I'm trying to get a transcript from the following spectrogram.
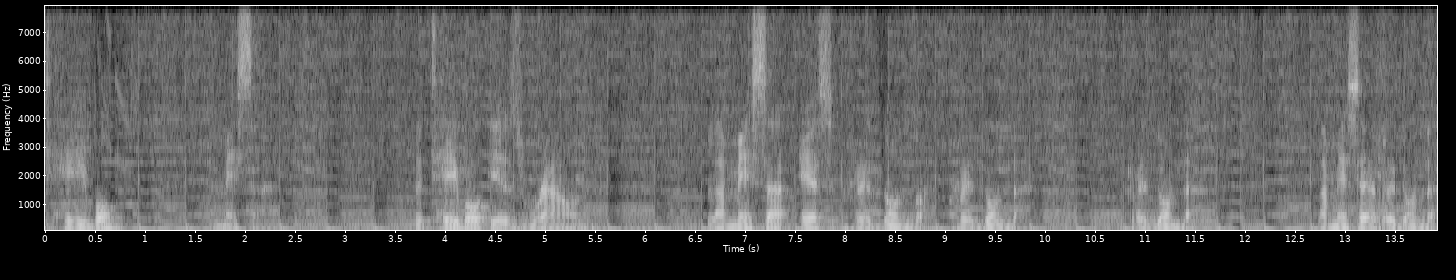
table, mesa. The table is round. La mesa es redonda, redonda, redonda. La mesa es redonda.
